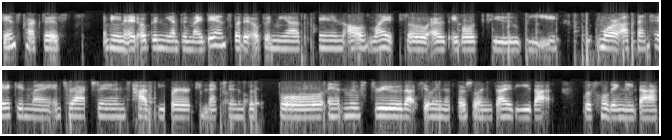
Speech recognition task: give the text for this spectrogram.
dance practice, I mean, it opened me up in my dance, but it opened me up in all of life. So I was able to be more authentic in my interactions, have deeper connections with people, and move through that feeling of social anxiety that was holding me back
